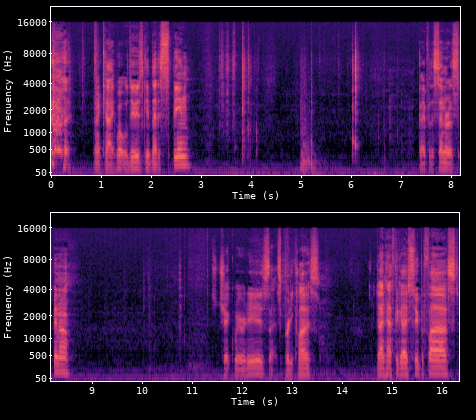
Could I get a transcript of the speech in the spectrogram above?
okay, what we'll do is give that a spin. Go for the center of the spinner. Let's check where it is. That's pretty close. You don't have to go super fast.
